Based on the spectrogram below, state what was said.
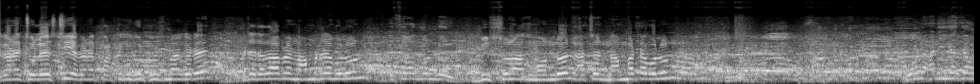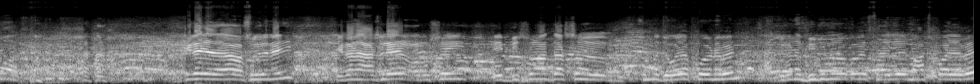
এখানে চলে এসেছি এখানে পাতিপুকুর ফিশ মার্কেটে আচ্ছা দাদা আপনার নামটা বলুন। বিশ্বনাথ মন্ডল বিশ্বনাথ মন্ডল আচ্ছা নাম্বারটা বলুন। ফোন হারিয়ে গেছে আমার। ঠিক আছে দাদা, অসুবিধা নেই। এখানে আসলে অবশ্যই এই বিশ্বনাথ দাস সঙ্গে যোগাযোগ করে নেবেন। এখানে বিভিন্ন রকমের সাইজের মাছ পাওয়া যাবে।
